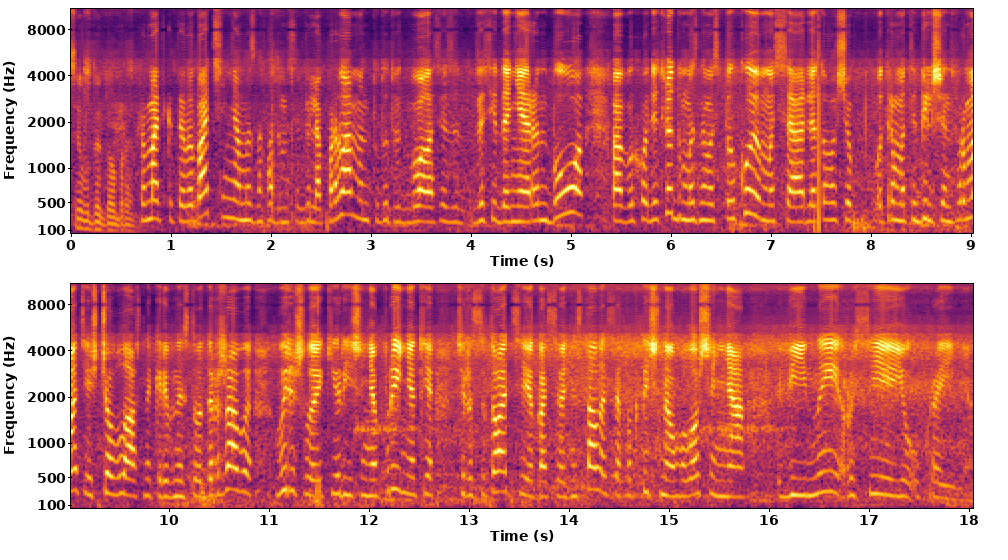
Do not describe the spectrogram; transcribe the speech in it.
це буде добре. Громадське телебачення. Ми знаходимося біля парламенту. Тут відбувалося засідання РНБО. Виходять люди. Ми з ними спілкуємося для того, щоб отримати більше інформації, що власне керівництво держави вирішило, які рішення прийняті через ситуацію, яка сьогодні сталася. Фактичне оголошення війни Росією Україні.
